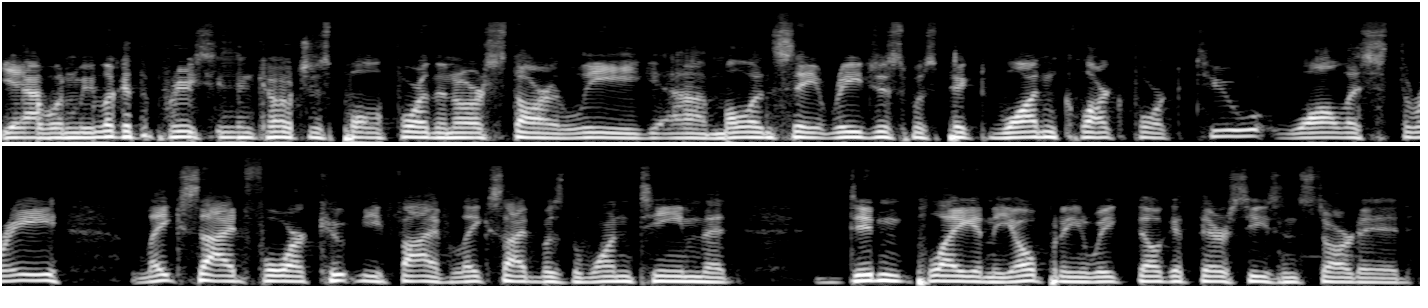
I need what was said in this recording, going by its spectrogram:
Yeah, when we look at the preseason coaches poll for the North Star League, uh, Mullan St. Regis was picked one, Clark Fork two, Wallace three, Lakeside four, Kootenai five. Lakeside was the one team that didn't play in the opening week. They'll get their season started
